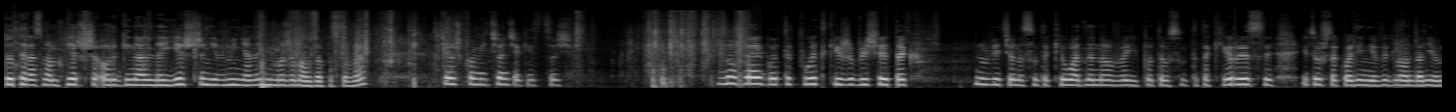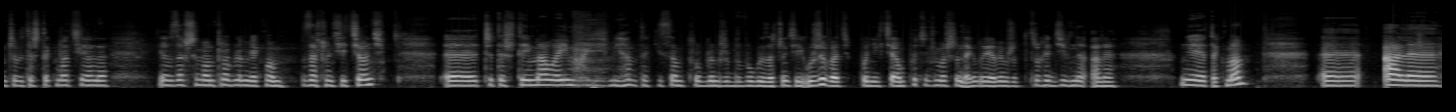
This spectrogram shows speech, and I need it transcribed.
Do teraz mam pierwsze oryginalne, jeszcze nie wymieniane, mimo że mam zapasowe. Ciężko mi ciąć, jak jest coś nowego, te płytki, żeby się tak, no wiecie, one są takie ładne, nowe i potem są te takie rysy i to już tak ładnie nie wygląda. Nie wiem, czy wy też tak macie, ale ja zawsze mam problem, jak mam zacząć je ciąć. E, czy też w tej małej miałam taki sam problem, żeby w ogóle zacząć jej używać, bo nie chciałam pociąć maszynek. No ja wiem, że to trochę dziwne, ale nie, ja tak mam. E, ale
